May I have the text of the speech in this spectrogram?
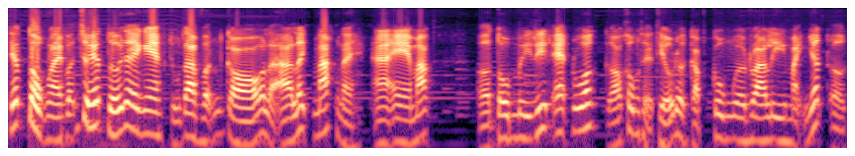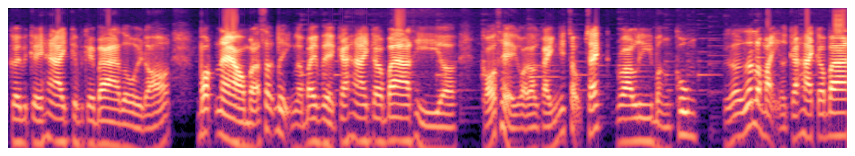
Tiếp tục này, vẫn chưa hết tới cho anh em. Chúng ta vẫn có là Alex Mark này AE Mark ở Tommy Reed Edward đó không thể thiếu được cặp cung ờ, rally mạnh nhất ở KVK2, KVK3 rồi đó. Bot nào mà đã xác định là bay về K2, K3 thì uh, có thể gọi là gánh cái trọng trách rally bằng cung rất là mạnh ở K2, K3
